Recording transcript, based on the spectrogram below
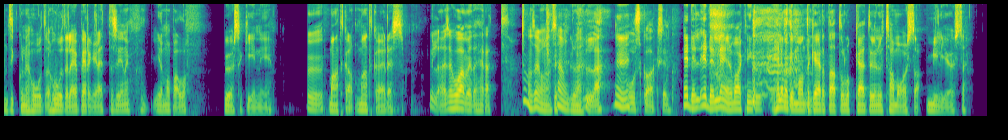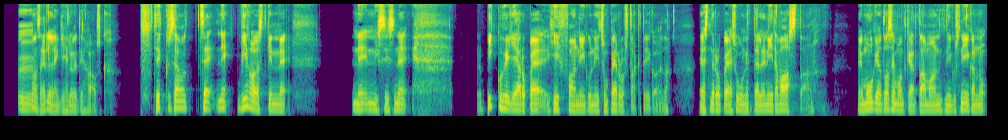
mutta sitten kun ne huut, huutelee perkelettä siinä ilmapallo pyössä kiinni ja Mm. matka, matka edessä. Kyllä se huomiota herättää, No se on, se on kyllä. Kyllä. Niin. uskoakseni. Edell- edelleen, vaikka niinku helvetin monta kertaa tullut käytyä nyt samoissa miljöissä. Mm. On se edelleenkin helvetin hauskaa. Sitten kun se on, se, ne vihollisetkin, ne, ne, niin siis ne pikkuhiljaa rupeaa hiffaan niinku niitä sun perustaktiikoita. Ja sitten ne rupeaa suunnittelemaan niitä vastaan. Ja muukin on tosi monta kertaa, mä oon nyt niinku sniikannut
